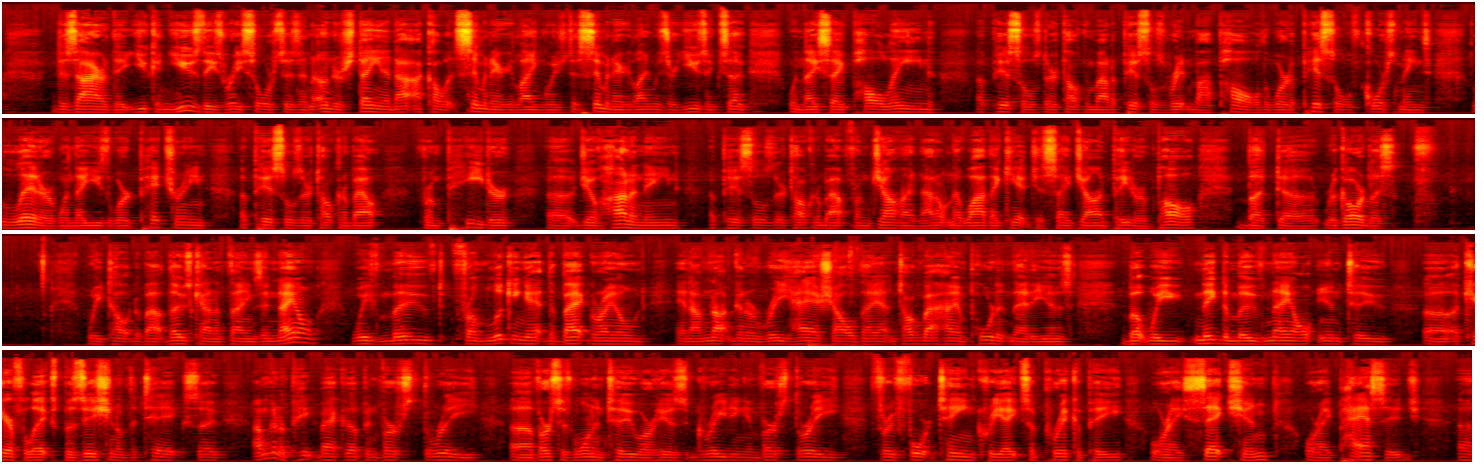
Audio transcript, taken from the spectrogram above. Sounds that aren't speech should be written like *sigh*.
desire that you can use these resources and understand. I, I call it seminary language, the seminary language they're using. So when they say Pauline epistles, they're talking about epistles written by Paul. The word epistle, of course, means letter. When they use the word Petrine epistles, they're talking about from Peter. Uh, Johannine epistles, they're talking about from John. I don't know why they can't just say John, Peter, and Paul, but uh, regardless, we talked about those kind of things. And now we've moved from looking at the background, and I'm not going to rehash all that and talk about how important that is, but we need to move now into uh, a careful exposition of the text. So I'm going to pick back up in verse 3. Uh, verses 1 and 2 are his greeting, and verse 3 through 14 creates a pericope or a section or a passage. Uh,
